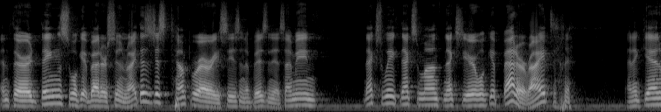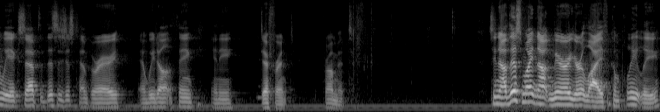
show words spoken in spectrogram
And third, things will get better soon, right? This is just temporary season of business. I mean, next week, next month, next year will get better, right? and again, we accept that this is just temporary and we don't think any different from it. See, now this might not mirror your life completely,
